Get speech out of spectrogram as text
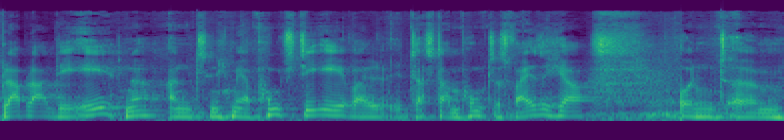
blabla.de ne? und nicht mehr .de, weil das da ein Punkt ist, weiß ich ja. Und ähm,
